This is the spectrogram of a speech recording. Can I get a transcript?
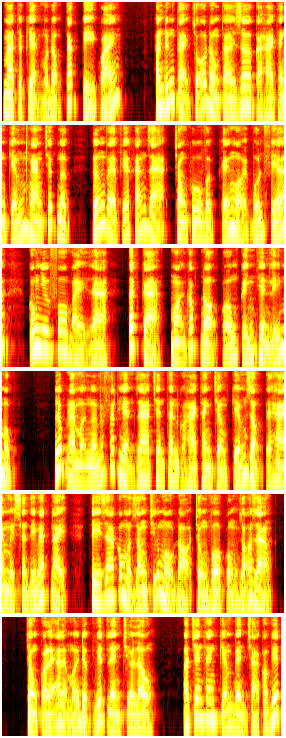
mà thực hiện một động tác kỳ quái. Hắn đứng tại chỗ đồng thời giơ cả hai thanh kiếm ngang trước ngực, hướng về phía khán giả trong khu vực khế ngồi bốn phía, cũng như phô bày ra tất cả mọi góc độ của ống kính thiên lý mục. Lúc này mọi người mới phát hiện ra trên thân của hai thanh trường kiếm rộng tới 20cm này, thì ra có một dòng chữ màu đỏ trông vô cùng rõ ràng. Trông có lẽ là mới được viết lên chưa lâu. Ở trên thanh kiếm bên trái có viết,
